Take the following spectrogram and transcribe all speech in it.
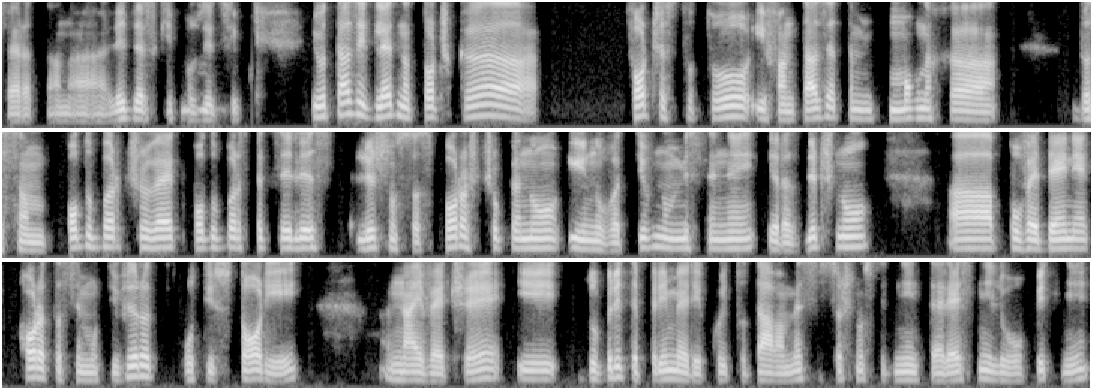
сферата на лидерски позиции. И от тази гледна точка творчеството и фантазията ми помогнаха да съм по-добър човек, по-добър специалист, лично с по-разчупено и иновативно мислене и различно а, поведение. Хората се мотивират от истории, най-вече и добрите примери, които даваме, са всъщност едни интересни, любопитни,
